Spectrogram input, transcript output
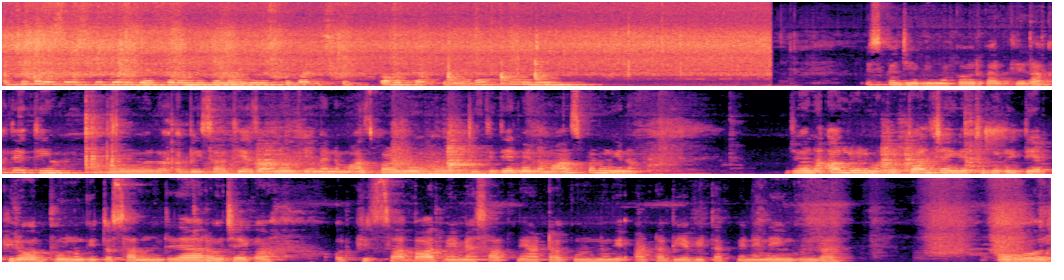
अच्छी तरह से इसकी थोड़ी देर करूँगी बनाइए उसके बाद इसको कवर करके मैं रख दूँगी इसका जी अभी मैं कवर करके रख देती हूँ और अभी साथ ही अजान होती है मैं नमाज़ पढ़ लूँ और जितनी देर मैं नमाज़ पढ़ूँगी ना जो है ना, आलू और मटर डाल जाएँगे थोड़ी देर फिर और भूनूँगी तो सालन तैयार हो जाएगा। और फिर बाद में मैं साथ में आटा गूंद लूँगी। आटा भी अभी तक मैंने नहीं गूंदा है। और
